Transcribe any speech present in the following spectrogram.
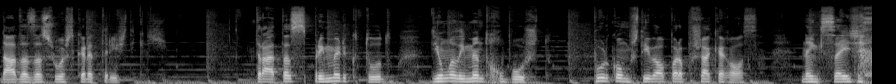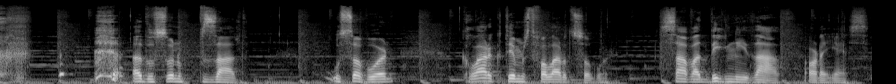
dadas as suas características. Trata-se, primeiro que tudo, de um alimento robusto, puro combustível para puxar carroça, nem que seja a do sono pesado. O sabor, claro que temos de falar do sabor. Sabe a dignidade, ora é essa.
